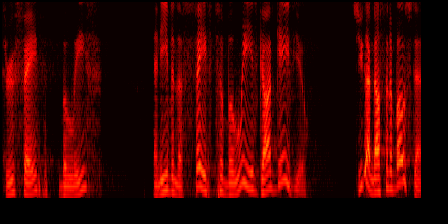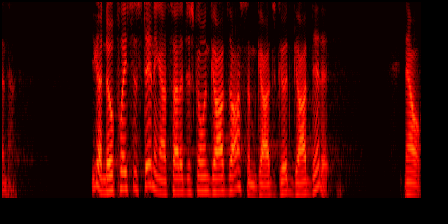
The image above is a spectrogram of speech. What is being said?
through faith, belief. and even the faith to believe God gave you. So you got nothing to boast in. You got no place to standing outside of just going, God's awesome, God's good, God did it. Now,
